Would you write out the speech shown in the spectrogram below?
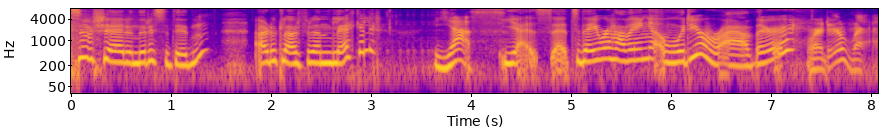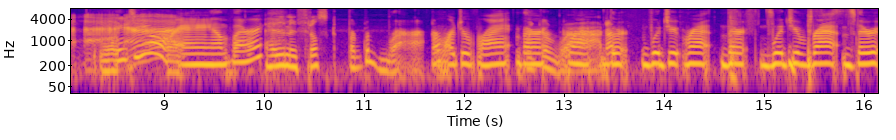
som skjer under russetiden. Er du klar for en lek, eller? Yes. Yes. uh, Today we're having Would you rather? Would you rather? Høres ut som en frosk. Would you rather? rather? Would you rather? Would you rather?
